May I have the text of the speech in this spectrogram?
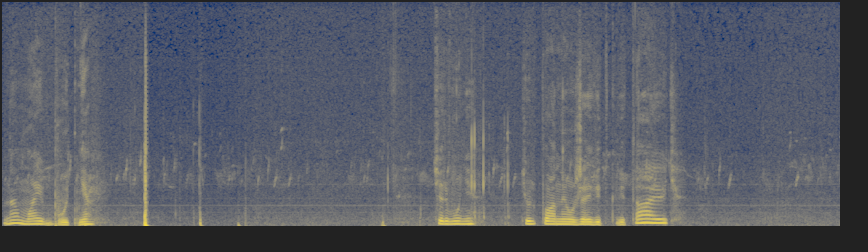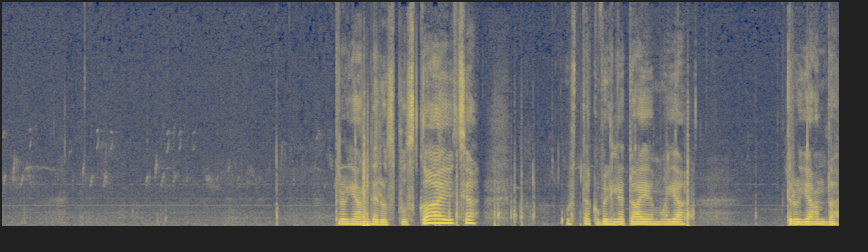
на майбутнє. Червоні тюльпани вже відквітають. Троянди розпускаються. Ось так виглядає моя троянда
